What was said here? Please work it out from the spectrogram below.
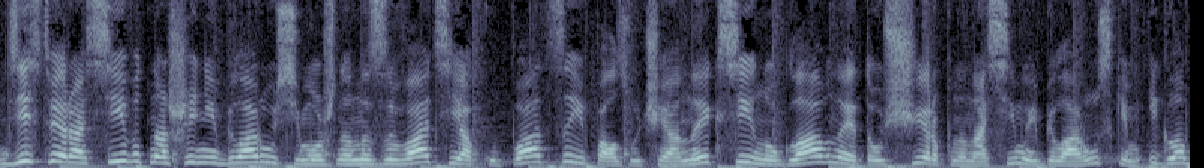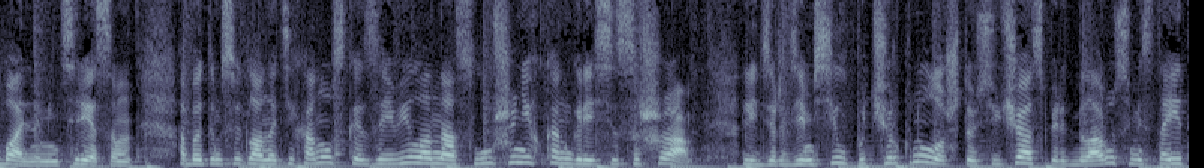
Действия России в отношении Беларуси можно называть и оккупацией, и ползучей аннексией, но главное – это ущерб, наносимый белорусским и глобальным интересам. Об этом Светлана Тихановская заявила на слушаниях в Конгрессе США. Лидер Демсил подчеркнула, что сейчас перед белорусами стоит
